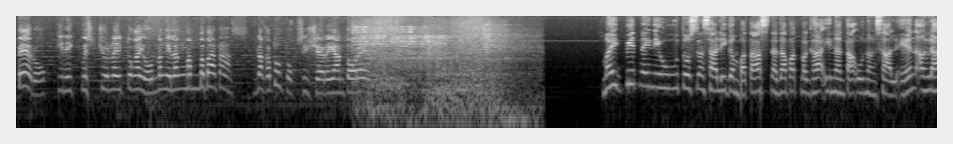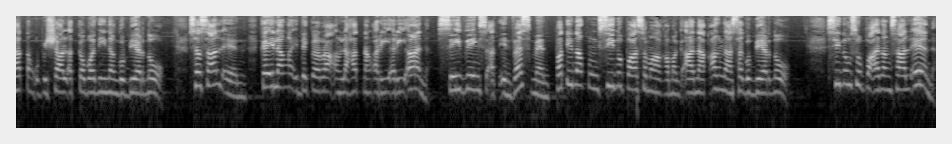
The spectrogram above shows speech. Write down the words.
Pero kini-question na ito ngayon ng ilang mambabatas. Nakatutok si Sherian Torres. Mahigpit na iniuutos ng saligang batas na dapat maghain ng tao ng SALN ang lahat ng opisyal at kawani ng gobyerno. Sa SALN, kailangan ideklara ang lahat ng ari-arian, savings at investment, pati na kung sino pa sa mga kamag-anak ang nasa gobyerno. Sinusumpaan ng SALN,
